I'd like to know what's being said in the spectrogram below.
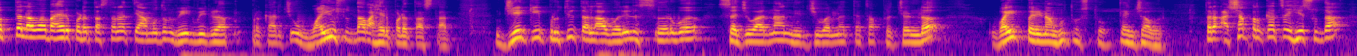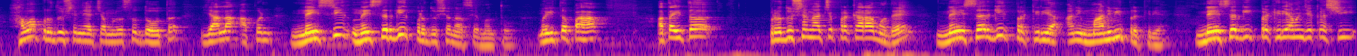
तप्त लावा बाहेर पडत असताना त्यामधून वेगवेगळ्या प्रकारचे वायूसुद्धा बाहेर पडत असतात. जे की पृथ्वी तलावरील सर्व सजीवांना निर्जीवांना त्याचा प्रचंड वाईट परिणाम होत असतो त्यांच्यावर. तर अशा प्रकारचं हे सुद्धा हवा प्रदूषण याच्यामुळं सुद्धा होतं. याला आपण नैसिक नैसर्गिक प्रदूषण असे म्हणतो. मग इथं पहा आता इथं प्रदूषणाच्या प्रकारामध्ये नैसर्गिक प्रक्रिया आणि मानवी प्रक्रिया. आहे. नैसर्गिक प्रक्रिया म्हणजे कशी?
